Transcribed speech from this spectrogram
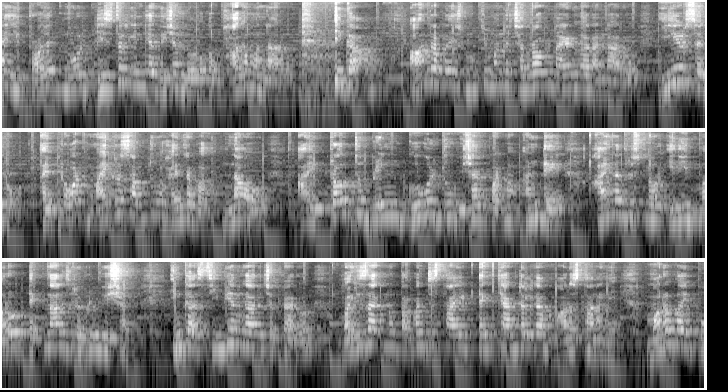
ఈ ప్రాజెక్ట్ను డిజిటల్ ఇండియా విజన్లో ఒక భాగం అన్నారు. ఇక ఆంధ్రప్రదేశ్ ముఖ్యమంత్రి చంద్రబాబు నాయుడు గారు అన్నారు years ago I brought Microsoft to Hyderabad now I proud to bring Google to Visakhapatnam అంటే ఆయన దృష్టిలో ఇది మరో టెక్నాలజీ రెవల్యూషన్ ఇంకా సిబిఎన్ గారు చెప్పారు వైజాగ్ను ప్రపంచ స్థాయి టెక్ క్యాపిటల్గా మారుస్తానని. మరోవైపు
